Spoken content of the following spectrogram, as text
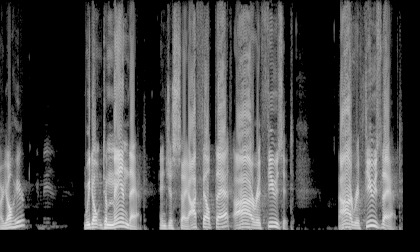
are y'all here? We don't demand that and just say, I felt that, I refuse it. I refuse that.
